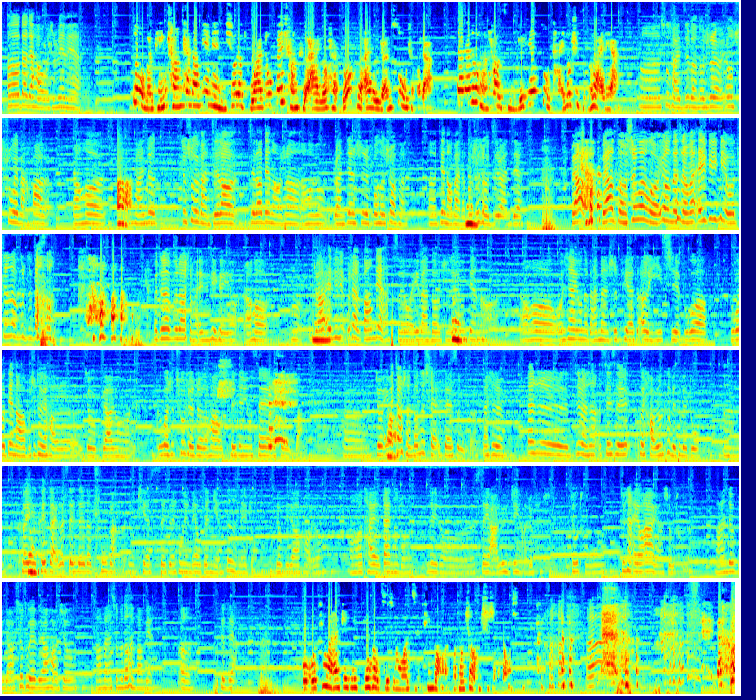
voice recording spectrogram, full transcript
Hello，大家好，我是面面。就我们平常看到面面你修的图啊，都非常可爱，有很多可爱的元素什么的。大家都很好奇，你这些素材都是怎么来的呀？嗯，素材基本都是用数位板画的，然后啊，反正就就数位板接到接到电脑上，然后用软件是 Photoshop，呃，电脑版的不是手机软件。不要不要总是问我用的什么 APP，我真的不知道，我真的不知道什么 APP 可以用，然后。嗯，主要 A P P 不是很方便，所以我一般都直接用电脑。然后我现在用的版本是 P S 二零一七，不过不过电脑不是特别好的就不要用了。如果是初学者的话，我推荐用 C S 五吧。嗯，就因为教程都是 C C S 五的，但是但是基本上 C C 会好用特别特别多。嗯，可以可以载个 C C 的出版了，就是 P S C C 后面没有跟年份的那种。就比较好用，然后它也带那种那种 C R 滤镜啊，就修图就像 L R 一样修图的，反正就比较修图也比较好修，然后反正什么都很方便，嗯，就这样。我我听完了这些之后，其实我只听懂了 Photoshop 是什么东西。然后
